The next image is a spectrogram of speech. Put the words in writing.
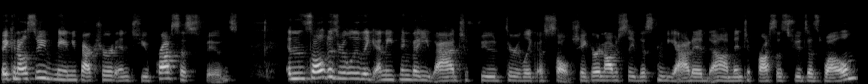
They can also be manufactured into processed foods. And then salt is really like anything that you add to food through like a salt shaker. And obviously this can be added um, into processed foods as well.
